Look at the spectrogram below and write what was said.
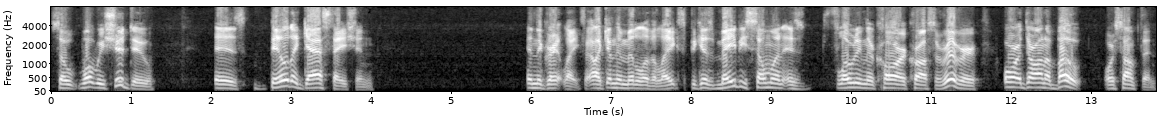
So what we should do is build a gas station in the Great Lakes, like in the middle of the lakes, because maybe someone is floating their car across the river or they're on a boat or something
